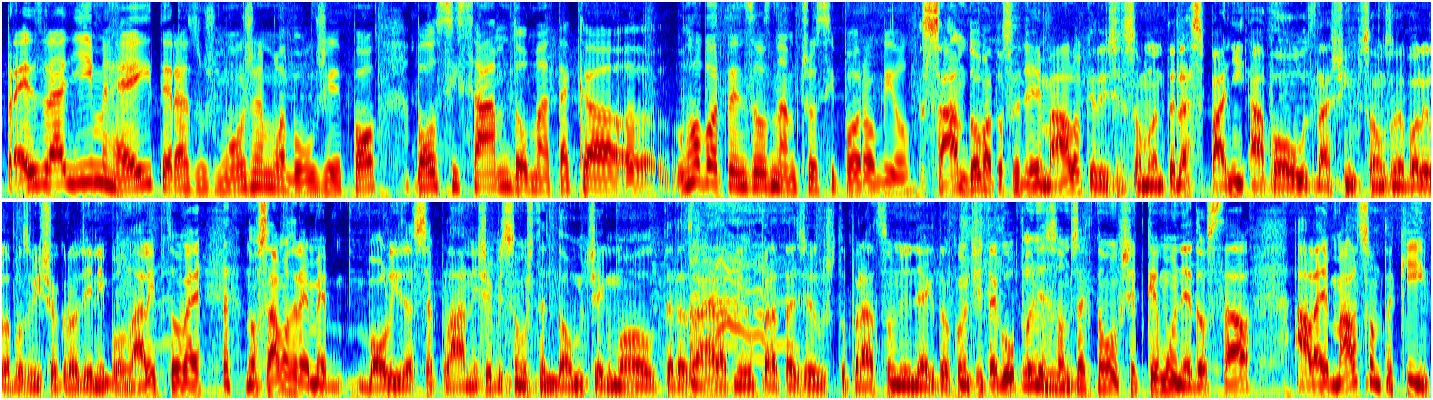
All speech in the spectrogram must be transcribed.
prezradím, hej, teraz už môžem, lebo už je po. Bol si sám doma, tak uh, hovor ten zoznam, čo si porobil. Sám doma to sa deje málo, kedy že som len teda s pani Avou, s našim psom sme boli, lebo zvyšok rodiny bol na Liptove. No samozrejme boli zase plány, že by som už ten domček mohol teda záhradný upratať, že už tú pracovňu nejak dokončiť. Tak úplne mm. som sa k tomu všetkému nedostal, ale mal som taký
